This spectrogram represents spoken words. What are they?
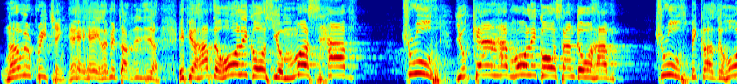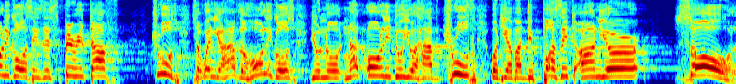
now we're preaching. Hey, hey, let me talk to you. If you have the Holy Ghost, you must have truth. You can't have Holy Ghost and don't have truth because the Holy Ghost is the spirit of truth. So when you have the Holy Ghost, you know not only do you have truth, but you have a deposit on your soul.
